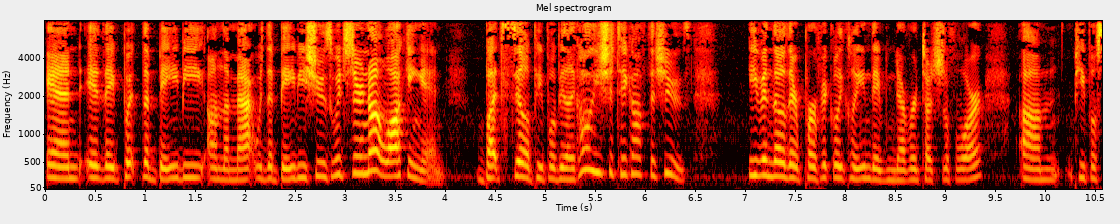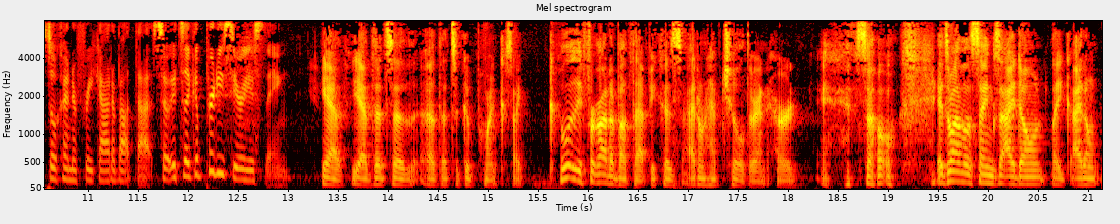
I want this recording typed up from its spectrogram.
and if they put the baby on the mat with the baby shoes which they're not walking in but still people be like oh you should take off the shoes even though they're perfectly clean they've never touched the floor um, people still kind of freak out about that so it's like a pretty serious thing Yeah, yeah, that's a uh, that's a good point because I completely forgot about that because I don't have children, or so it's one of those things I don't like. I don't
